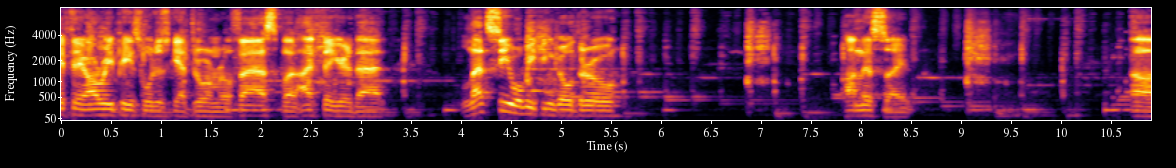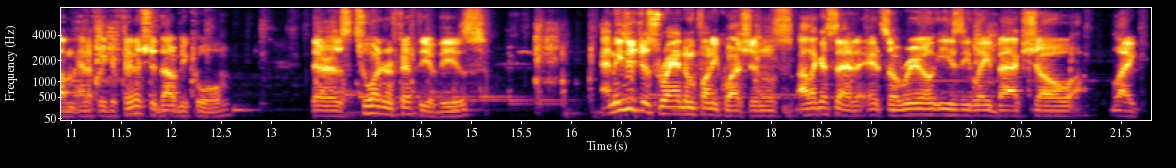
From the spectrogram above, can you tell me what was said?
If they are repeats, we'll just get through them real fast, but I figured that let's see what we can go through on this site. Um, and if we can finish it, that'll be cool. There's 250 of these. And these are just random funny questions. Uh, like I said, it's a real easy, laid back show. Like,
